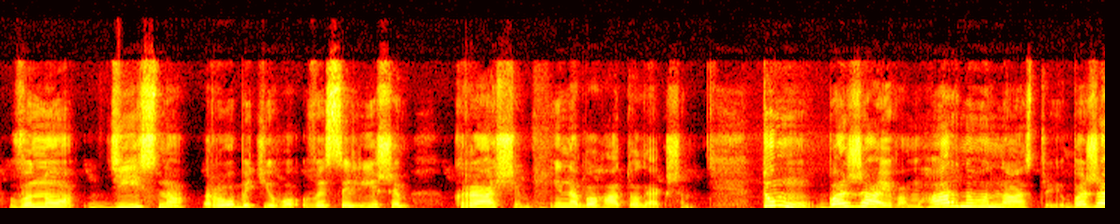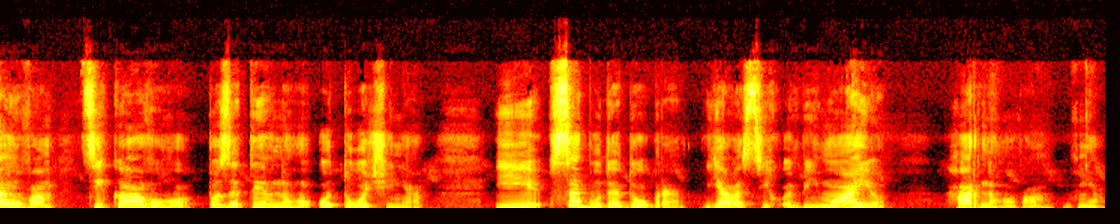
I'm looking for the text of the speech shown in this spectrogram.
воно дійсно робить його веселішим, кращим і набагато легшим. Тому бажаю вам гарного настрою, бажаю вам цікавого, позитивного оточення. І все буде добре. Я вас всіх обіймаю. Гарного вам дня!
